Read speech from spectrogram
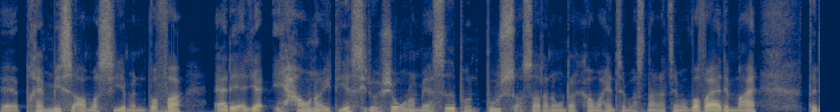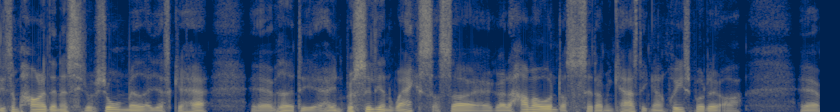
øh, præmis om at sige, men hvorfor er det, at jeg havner i de her situationer med at sidde på en bus, og så er der nogen, der kommer hen til mig og snakker til mig. Hvorfor er det mig, der ligesom havner i den her situation med, at jeg skal have øh, hvad hedder det, en Brazilian wax, og så øh, gør det hammer ondt, og så sætter min kæreste ikke engang pris på det, og øh,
